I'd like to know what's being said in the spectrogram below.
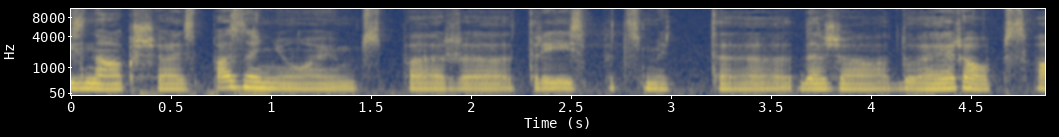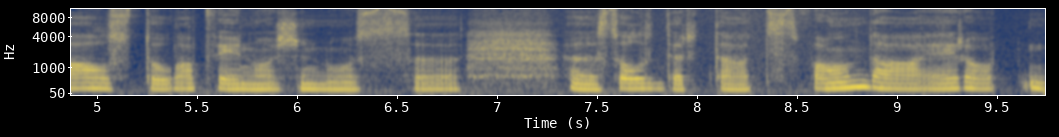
iznākušais paziņojums par uh, 13 uh, dažādu Eiropas valstu apvienošanos uh, solidaritātes fondā, Eiropa,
